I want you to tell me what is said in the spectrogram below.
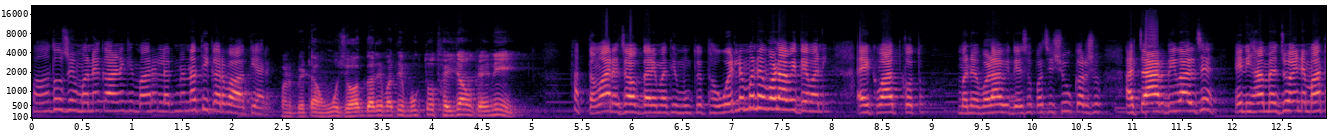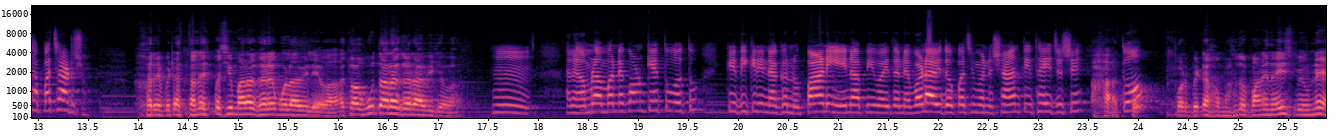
વાંધો છે મને કારણ કે મારે લગ્ન નથી કરવા અત્યારે. પણ બેટા હું જવાબદારીમાંથી મુક્ત થઈ જાઉં કે નહીં? હા તમારે જવાબદારીમાંથી મુક્ત થવું એટલે મને વળાવી દેવાની. આ એક વાત કહો તો મને વળાવી દેશો પછી શું કરશો? આ ચાર દિવાલ છે એની સામે જોઈને માથા પછાડશો. અરે બેટા તને જ પછી મારા ઘરે બોલાવી લેવા અથવા હું તારા ઘરે આવી જવા. હમ અને હમણાં મને કોણ કહેતું હતું કે દીકરીના ઘરનું પાણી એના પીવાય તને વળાવી દો પછી મને શાંતિ થઈ જશે. તો? પણ બેટા હમણાં તો પાણી નહીં જ પીવું ને.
